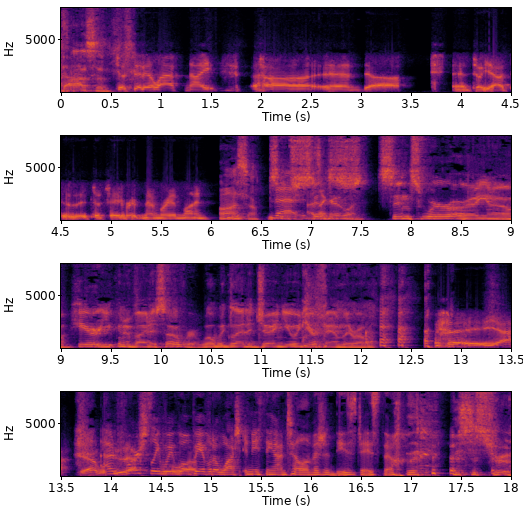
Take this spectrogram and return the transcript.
top. awesome. Just did it last night, uh, and uh, and so yeah, it's a, it's a, favorite memory of mine. Awesome. That's, That's a good one. Since we're uh, you know here, you can invite us over. We'll be glad to join you in your family room. yeah, yeah. We'll Unfortunately, we we'll, won't uh, be able to watch anything on television these days, though. this is true.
